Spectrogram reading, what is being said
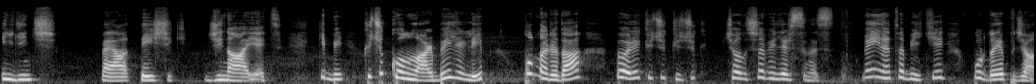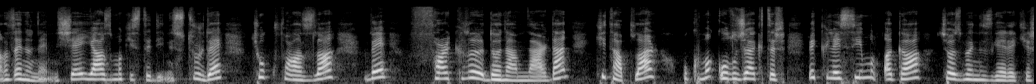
ilginç veya değişik cinayet gibi küçük konular belirleyip bunları da böyle küçük küçük çalışabilirsiniz. Ve yine tabii ki burada yapacağınız en önemli şey yazmak istediğiniz türde çok fazla ve farklı dönemlerden kitaplar okumak olacaktır ve klasiği mutlaka çözmeniz gerekir.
